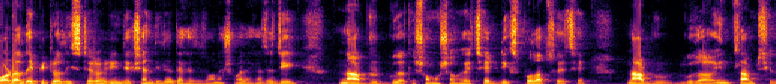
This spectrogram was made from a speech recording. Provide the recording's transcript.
কর্ডাল এপিডুরাল স্টেরয়েড ইনজেকশন দিলে দেখা যাচ্ছে অনেক সময় দেখা যায় যে নার্ভ রুটগুলোতে সমস্যা হয়েছে ডিস্ক প্রলাপস হয়েছে নার্ভ রুটগুলো ইনফ্লামড ছিল,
